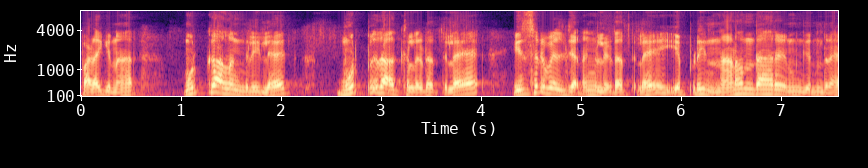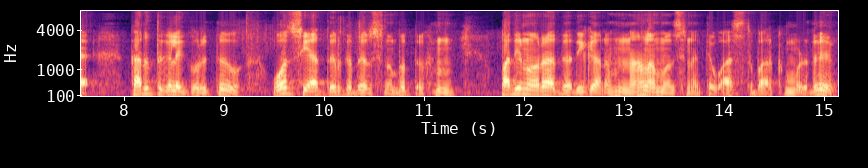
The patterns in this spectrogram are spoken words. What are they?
பழகினார்? முற்காலங்களில் முற்பிதாக்களிடத்தில் இஸ்ரேல் ஜனங்களிடத்தில் எப்படி நடந்தார் என்கின்ற கருத்துக்களை குறித்து ஓசியா தீர்க்க தரிசன புத்தகம் பதினோராவது அதிகாரம் நாலாம் வசனத்தை வாசித்து பார்க்கும் பொழுது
